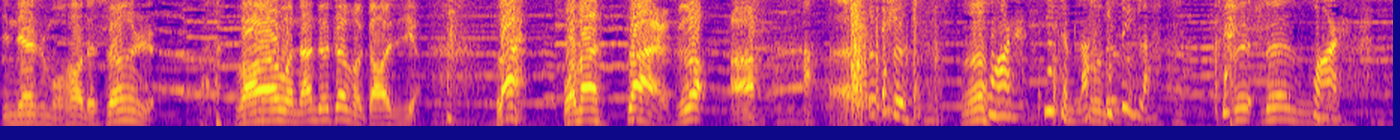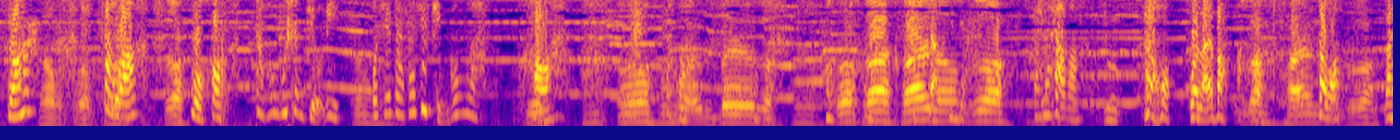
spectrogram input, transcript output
今天是母后的生日，王儿我难得这么高兴，来，我们再喝啊！好，嗯，王二，你怎么了？你醉了？对对，王二，王儿，我我大王喝，母后，大王不胜酒力，我先带他去寝宫了。好啊，我我杯子，我还还小心点能喝，来，大王，太后，我来吧。还还大王喝。来，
